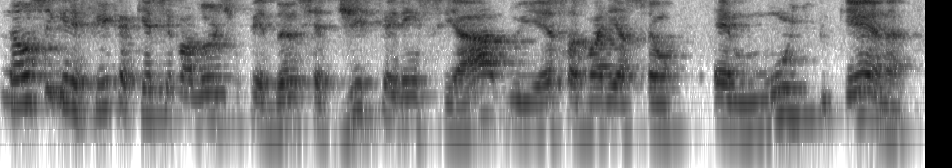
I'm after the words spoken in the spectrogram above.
Não significa que esse valor de impedância diferenciado e essa variação é muito pequena,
